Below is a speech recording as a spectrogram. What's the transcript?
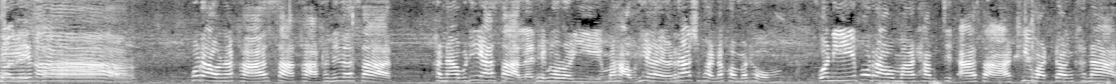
สวัสดีค่ะ พวกเรานะคะ สาขาคณิตศาสตร์ คณะวิทยาศาสตร์และเทคโนโลยี มหาวิทยาลัยราชภัฏนครปฐม วันนี้พวกเรามาทำจิตอาสาที่วัดดอนขนาด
